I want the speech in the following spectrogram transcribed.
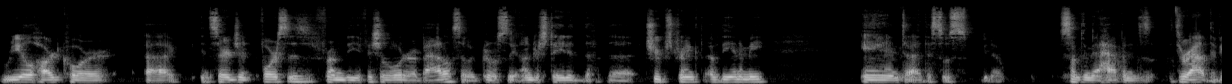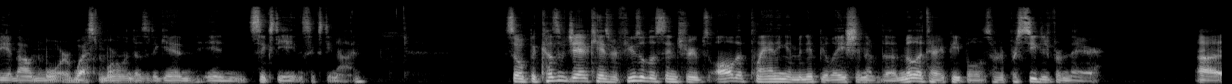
real hardcore uh, insurgent forces from the official order of battle. So it grossly understated the, the troop strength of the enemy. And uh, this was you know something that happens throughout the vietnam war. Westmoreland does it again in 68 and 69 so, because of JFK's refusal to send troops, all the planning and manipulation of the military people sort of proceeded from there. Uh,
